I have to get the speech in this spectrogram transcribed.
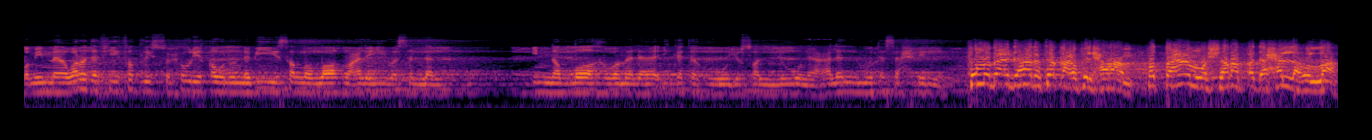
ومما ورد في فضل السحور قول النبي صلى الله عليه وسلم إن الله وملائكته يصلون على المتسحرين. ثم بعد هذا تقع في الحرام فالطعام والشراب قد أحله الله.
